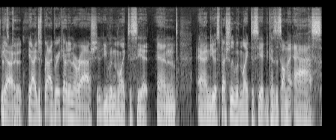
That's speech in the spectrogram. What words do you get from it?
yeah, good. yeah. I just I break out in a rash. You wouldn't like to see it, and and you especially wouldn't like to see it because it's on my ass,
